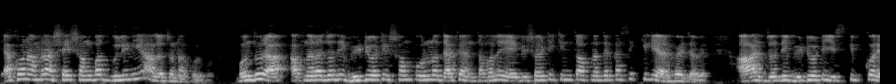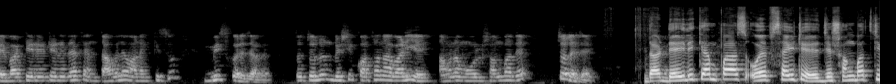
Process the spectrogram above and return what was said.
এখন আমরা সেই সংবাদগুলি নিয়ে আলোচনা করব। বন্ধুরা, আপনারা যদি ভিডিওটি সম্পূর্ণ দেখেন, তাহলে এই বিষয়টি কিন্তু আপনাদের কাছে ক্লিয়ার হয়ে যাবে। আর যদি ভিডিওটি স্কিপ করে বা টেনে টেনে দেখেন, তাহলে অনেক কিছু মিস করে যাবেন। তো চলুন বেশি কথা না বাড়িয়ে আমরা মূল সংবাদে চলে যাই। দ্য ডেইলি ক্যাম্পাস ওয়েবসাইটে যে সংবাদটি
